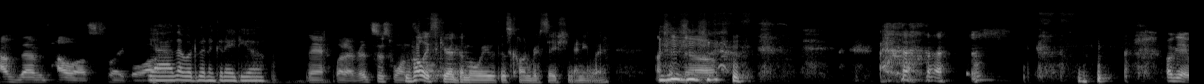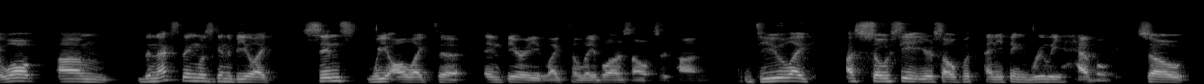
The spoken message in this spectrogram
have them tell us like why. Yeah, that would have been a good idea. Nah, whatever. It's just one. We probably scared thing. them away with this conversation anyway. I know. okay, well, um, the next thing was going to be like, since we all like to, in theory, like to label ourselves a ton, do you like associate yourself with anything really heavily? So,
